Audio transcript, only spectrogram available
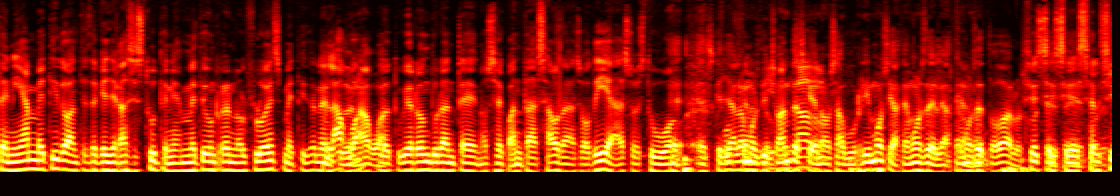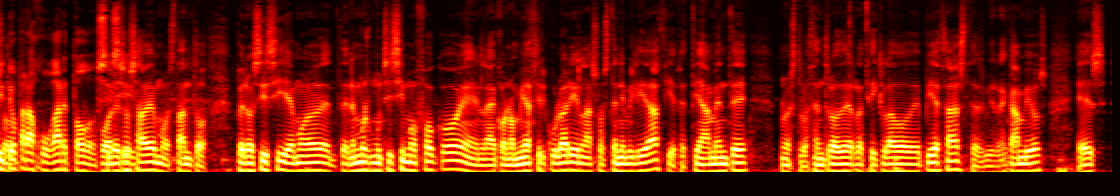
tenían metido, antes de que llegases tú, tenían metido un Renault Fluence metido en el Metido en agua. agua. Lo tuvieron durante no sé cuántas horas o días o estuvo... Eh, es que ya lo hemos dicho antes, que nos aburrimos y hacemos de, le hacemos Claro. de todo a los Sí, coches. sí, sí, eh, es por el sitio para jugar todos. Por sí, eso sí. sabemos tanto. Pero sí, sí, hemos, tenemos muchísimo foco en la economía circular y en la sostenibilidad y efectivamente nuestro centro de reciclado de piezas, Cesbi Recambios, es,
